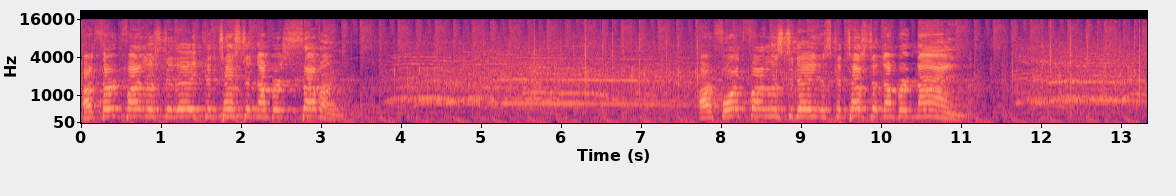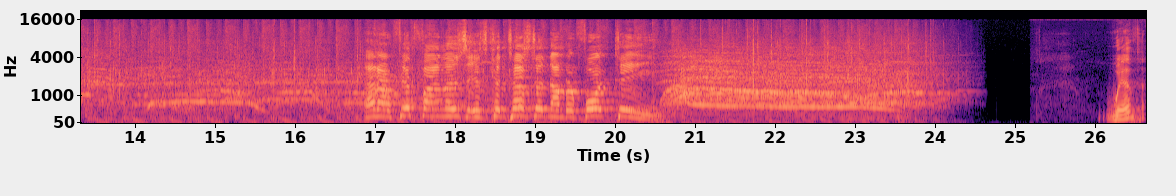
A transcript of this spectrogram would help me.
Our third finalist today, contestant number seven. Our fourth finalist today is contestant number nine. And our fifth finalist is contestant number 14. With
